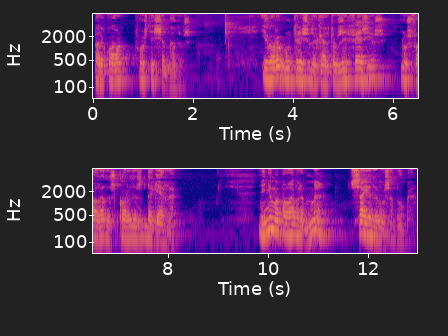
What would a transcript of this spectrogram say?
para a qual fostes chamados. E agora um trecho da carta aos Efésios nos fala das cordas da guerra. Nenhuma palavra má saia da vossa boca.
